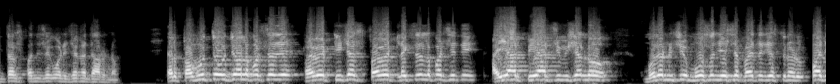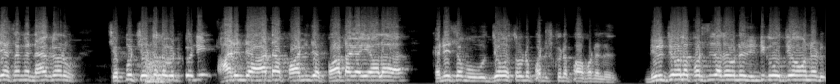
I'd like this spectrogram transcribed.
ఇంత స్పందించకుండా నిజంగా దారుణం. ప్రభుత్వ ఉద్యోగుల పరిస్థితి ప్రైవేట్ టీచర్స్ ప్రైవేట్ లెక్చరర్ల పరిస్థితి ఐఆర్ పిఆర్సీ విషయంలో మొదటి నుంచి మోసం చేసే ప్రయత్నం చేస్తున్నాడు. ఉపాధ్యాయ సంఘ నాయకులను చెప్పు చేతుల్లో పెట్టుకొని ఆడిందే ఆట పాడిందే పాటగా అయ్యాలా కనీసం ఉద్యోగస్తులను పట్టించుకునే పాపడం లేదు. నిరుద్యోగుల పరిస్థితి అదే ఉన్నది. ఇంటికి ఉద్యోగం ఉన్నాడు.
